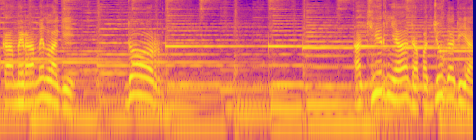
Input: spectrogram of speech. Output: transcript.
Kameramen lagi. Dor. Akhirnya dapat juga dia.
